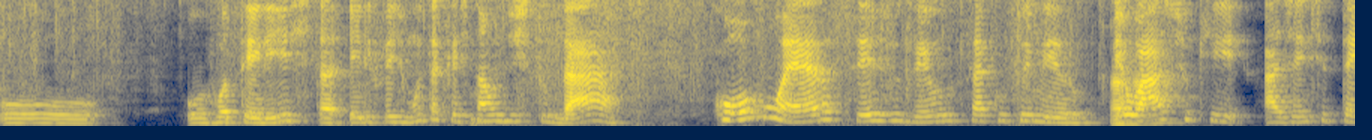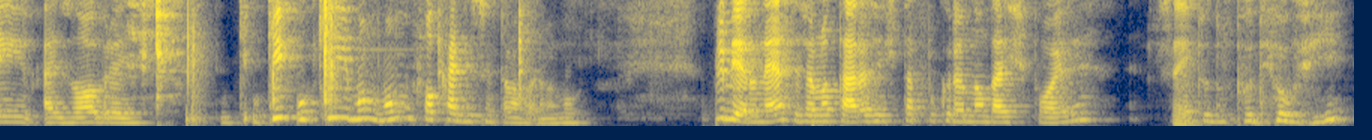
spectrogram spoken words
o, o roteirista, ele fez muita questão de estudar como era ser judeu no século I. Eu Aham. acho que a gente tem as obras. O que. O que, o que- vamos, vamos focar nisso então agora, meu amor. Primeiro, né? Vocês já notaram, a gente tá procurando não dar spoiler. Sim. Pra tu não poder ouvir.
